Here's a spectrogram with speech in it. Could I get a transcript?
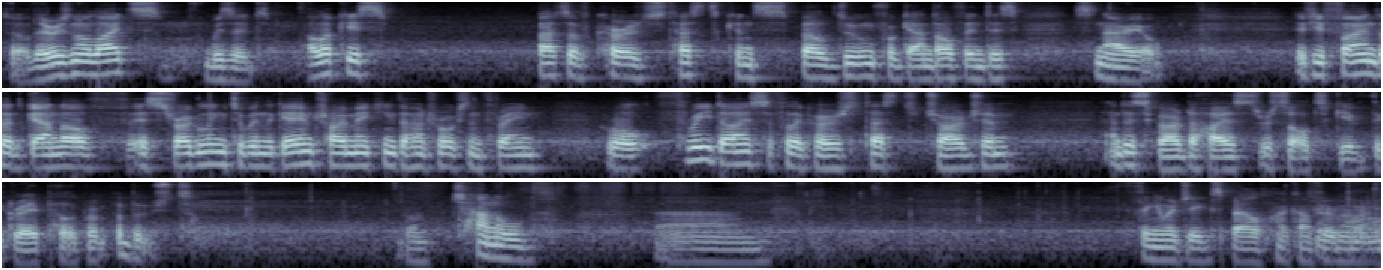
So, there is no lights. Wizard. A lucky spat of courage test can spell doom for Gandalf in this scenario. If you find that Gandalf is struggling to win the game, try making the Hunter Orcs and Thrain roll three dice for the courage test to charge him, and discard the highest result to give the Grey Pilgrim a boost. Or channeled um, thingamajig spell, I can't Terrifying remember.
